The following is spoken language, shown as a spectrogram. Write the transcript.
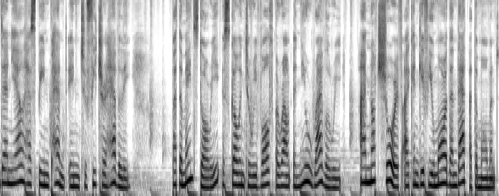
Danielle has been penned in to feature heavily, but the main story is going to revolve around a new rivalry. I'm not sure if I can give you more than that at the moment.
